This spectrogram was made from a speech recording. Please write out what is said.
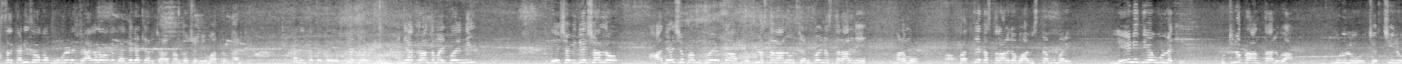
అసలు కనీసం ఒక మూడేడు జాగలో ఒక గద్దె కట్టారు. చాలా సంతోషం ఈ మాత్రం దానికి. కానీ ఇంత పెద్ద ఎస్టేట్ అన్యాక్రాంతం అయిపోయింది. దేశ విదేశాల్లో ఆ దేశ ప్రముఖుల యొక్క పుట్టిన స్థలాలు చనిపోయిన స్థలాల్ని మనము ప్రత్యేక స్థలాలుగా భావిస్తాము. మరి లేని దేవుళ్ళకి పుట్టిన ప్రాంతాలుగా గుడులు చర్చిలు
